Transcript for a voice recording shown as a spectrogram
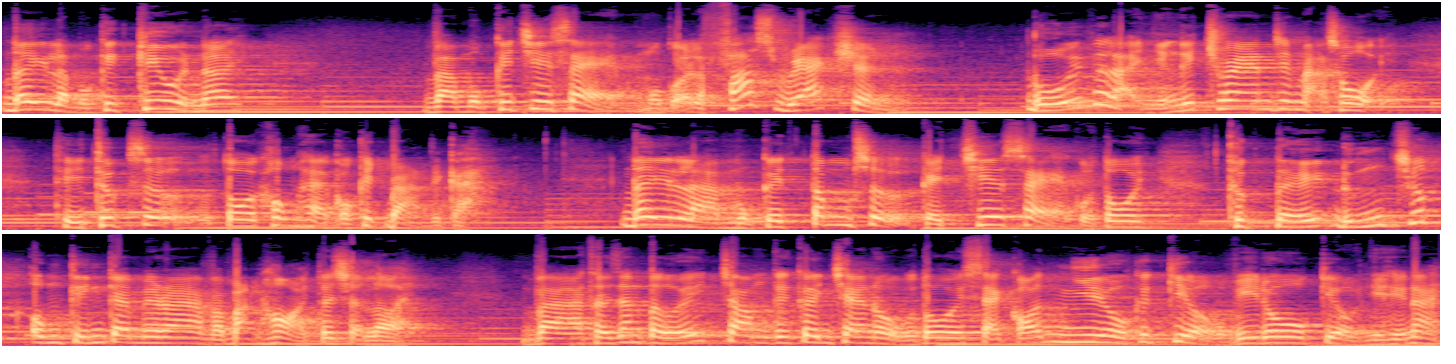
đây là một cái Q&A và một cái chia sẻ, một gọi là fast reaction đối với lại những cái trend trên mạng xã hội, thì thực sự tôi không hề có kịch bản gì cả. Đây là một cái tâm sự, cái chia sẻ của tôi, thực tế đứng trước ống kính camera và bạn hỏi tôi trả lời. Và thời gian tới, trong cái kênh channel của tôi sẽ có nhiều cái kiểu video kiểu như thế này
